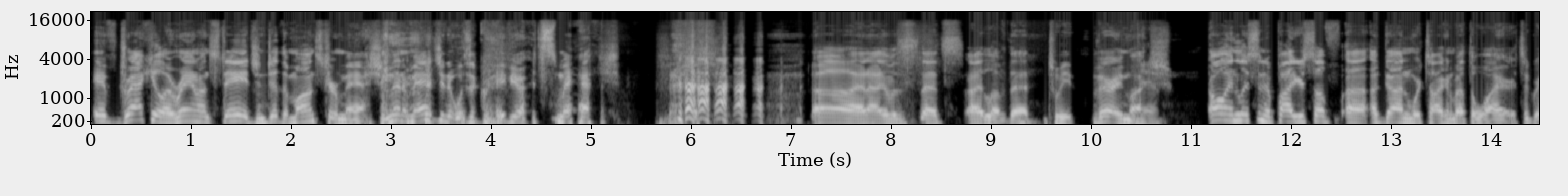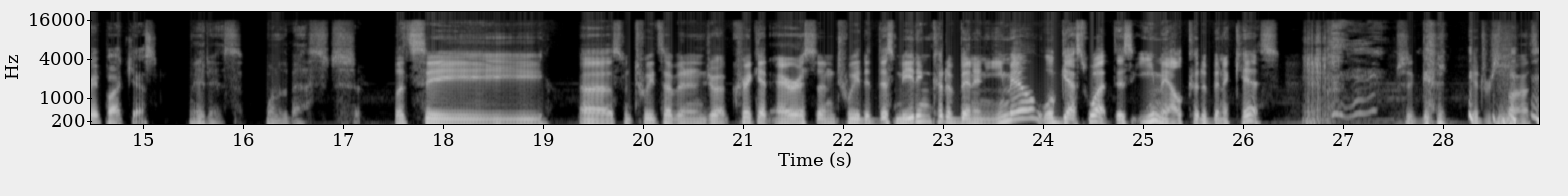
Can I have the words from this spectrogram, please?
if Dracula ran on stage and did the Monster Mash, and then imagine it was a graveyard smash." Oh, and I was that's I love that tweet very much. Oh, and listen to Pod Yourself uh, a Gun. We're talking about The Wire. It's a great podcast. It is one of the best. Let's see. Uh, some tweets I've been enjoying. Cricket Arrison tweeted, "This meeting could have been an email. Well, guess what? This email could have been a kiss." Which is a good, good response.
